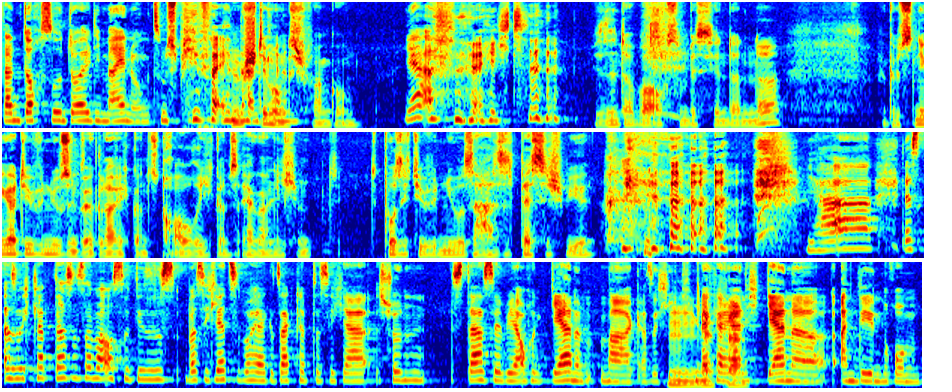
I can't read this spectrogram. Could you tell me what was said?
dann doch so doll die Meinung zum Spiel verändern kann. Stimmungsschwankungen. Ja, echt. Wir sind aber auch so ein bisschen dann, ne? Gibt es negative News, sind wir gleich ganz traurig, ganz ärgerlich und positive News, ah, das ist das beste Spiel. Ja, das, also ich glaube, das ist aber auch so dieses, was ich letzte Woche ja gesagt habe, dass ich ja schon Star Stable auch gerne mag. Also ich, Hm, ich ja, meckere ja, klar. nicht gerne an denen rum.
